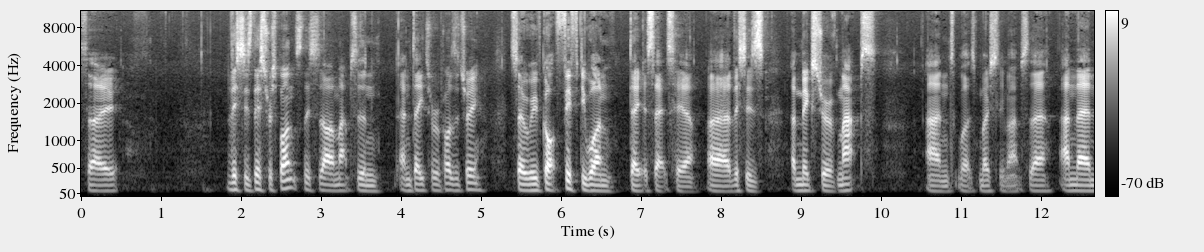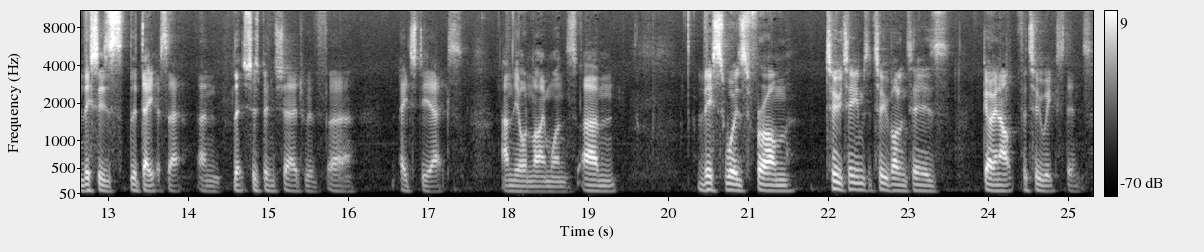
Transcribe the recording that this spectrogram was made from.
So this is this response. This is our maps and, and data repository. So we've got 51 data sets here. Uh, this is a mixture of maps and, well, it's mostly maps there. And then this is the data set, and that's just been shared with uh, HDX and the online ones. Um, this was from two teams of two volunteers going out for two week stints.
